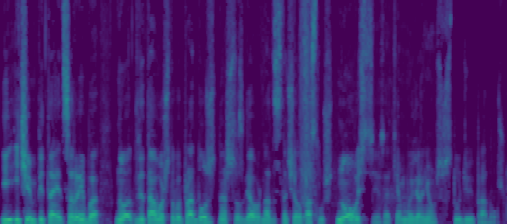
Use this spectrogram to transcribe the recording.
и, и чем питается рыба. Но для того, чтобы продолжить наш разговор, надо сначала послушать новости, затем мы вернемся в студию и продолжим.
